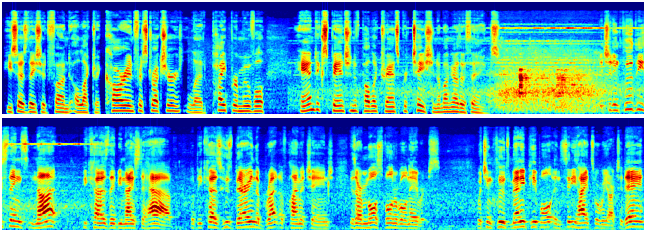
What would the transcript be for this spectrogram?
He says they should fund electric car infrastructure, lead pipe removal, and expansion of public transportation, among other things. It should include these things not because they'd be nice to have, but because who's bearing the brunt of climate change is our most vulnerable neighbors, which includes many people in City Heights, where we are today,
